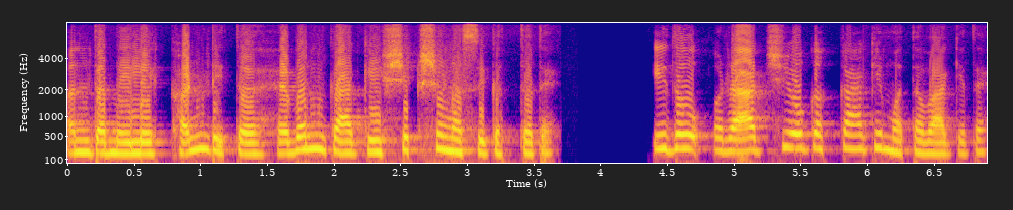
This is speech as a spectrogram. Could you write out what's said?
ಅಂದ ಮೇಲೆ ಖಂಡಿತ ಹೆವನ್ಗಾಗಿ ಶಿಕ್ಷಣ ಸಿಗುತ್ತದೆ. ಇದು ರಾಜ್ಯೋಗಕ್ಕಾಗಿ ಮತವಾಗಿದೆ.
